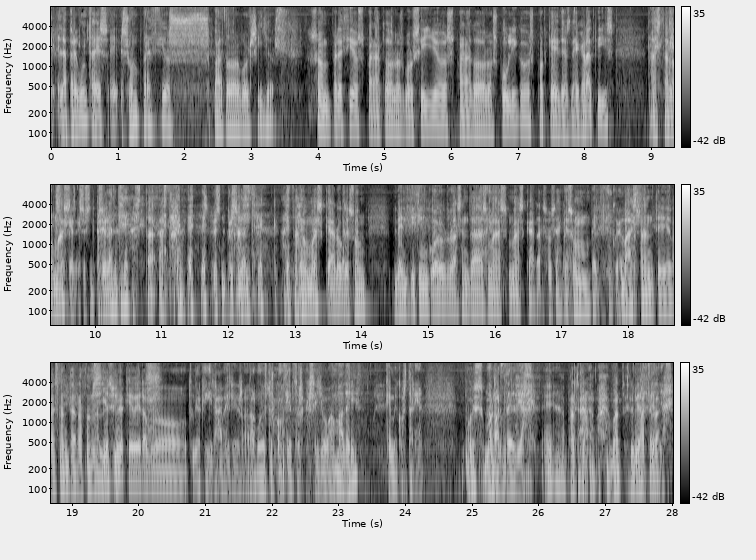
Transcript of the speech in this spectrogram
Eh, La pregunta es, eh, ¿son precios para todos los bolsillos? Son precios para todos los bolsillos, para todos los públicos, porque hay desde gratis hasta lo más que eso es impresionante. hasta hasta Eso es impresionante. hasta, hasta lo más caro que son 25 euros las entradas más más caras, o sea que son 25 euros. bastante bastante Si razonables. yo sí. tuviera que ver alguno, tuviera que ir a ver alguno de estos conciertos, qué sé yo, a Madrid, ¿qué me costarían? Pues bueno, Aparte del viaje. ¿eh? aparte, Claro. aparte del viaje, Aparte del la, viaje.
